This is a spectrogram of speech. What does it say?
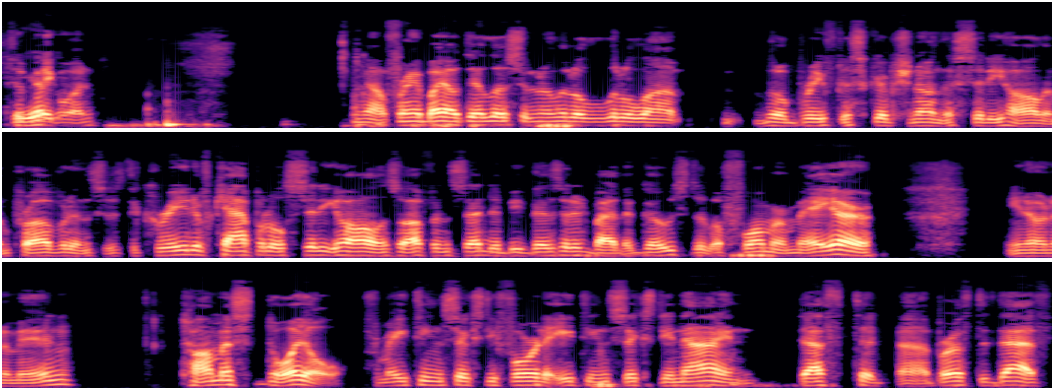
It's a yep. big one. Now, for anybody out there listening, a little little um, little brief description on the City Hall in Providence is the creative capital. City Hall is often said to be visited by the ghost of a former mayor. You know what I mean? Thomas Doyle from 1864 to 1869, death to uh, birth to death,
